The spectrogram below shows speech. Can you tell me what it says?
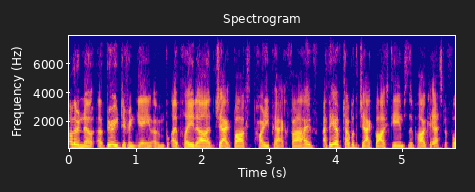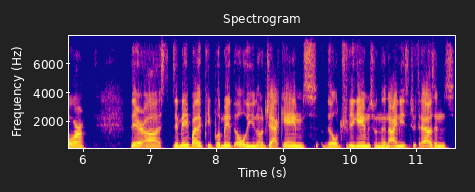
other note, a very different game. I've, I played uh, Jackbox Party Pack Five. I think I've talked about the Jackbox games in the podcast before. They're uh, they're made by the people who made the old you know Jack games, the old trivia games from the 90s and 2000s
